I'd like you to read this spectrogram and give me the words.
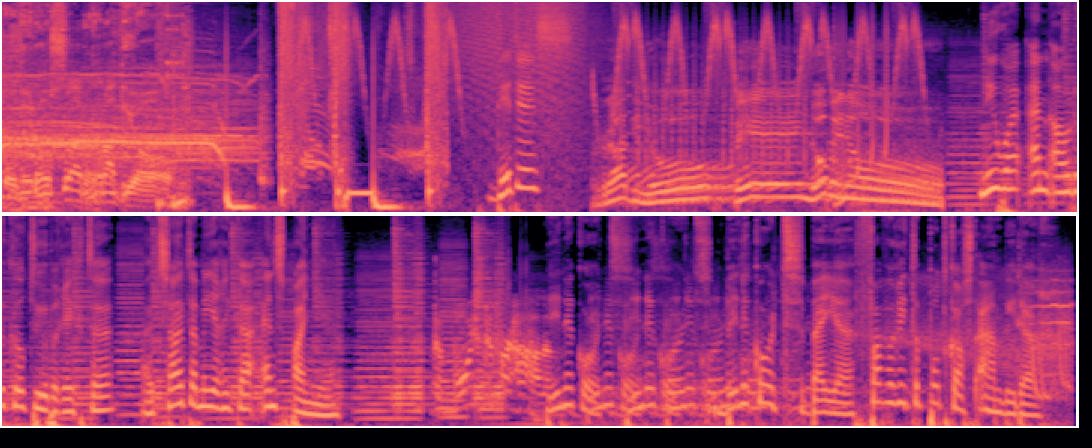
Poderosa Radio. Dit is Radio Fenomeno. nieuwe en oude cultuurberichten uit Zuid-Amerika en Spanje. De mooiste verhalen. Binnenkort, binnenkort, binnenkort bij je favoriete podcastaanbieder.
